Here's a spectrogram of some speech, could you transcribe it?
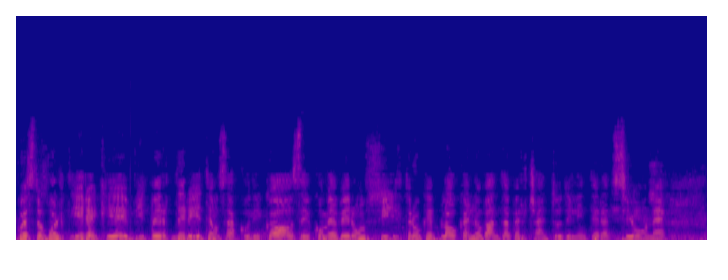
questo vuol dire che vi perderete un sacco di cose, come avere un filtro che blocca il 90% dell'interazione.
